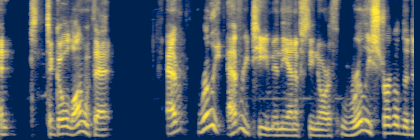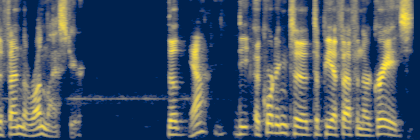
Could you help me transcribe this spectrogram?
And to go along with that, ev- really every team in the NFC North really struggled to defend the run last year. The Yeah. the according to to PFF and their grades,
